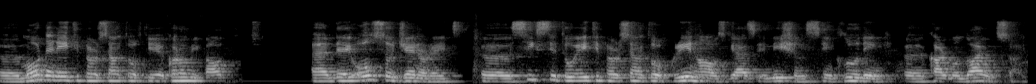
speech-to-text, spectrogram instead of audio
uh, more than 80% of the economic output. And they also generate uh, 60 to 80% of greenhouse gas emissions, including uh, carbon dioxide.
